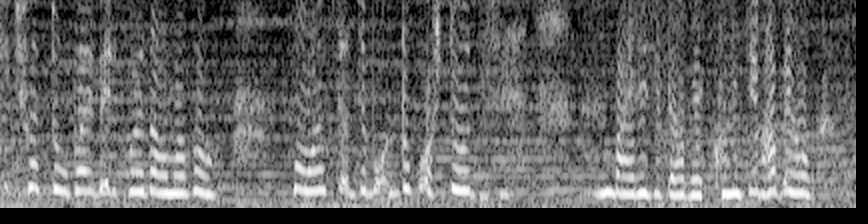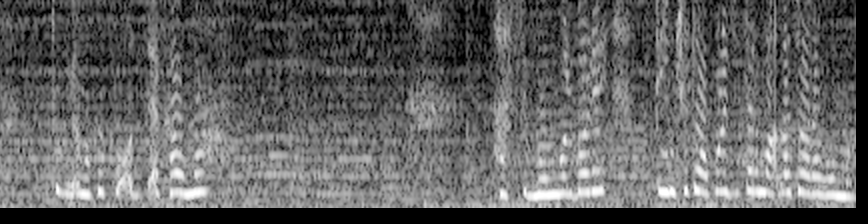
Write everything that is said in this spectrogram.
কিছু একটা উপায় বের করে দাও মা গো। ময়ূকটার যে বড্ড কষ্ট হচ্ছে। বাইরে যেতে হবে এক্ষুনি, যেভাবে হোক। তুমি আমাকে পথ দেখাও মা। আসছে মঙ্গলবারে তিনশোটা অপরাজিতার মালা চড়াবো মা।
